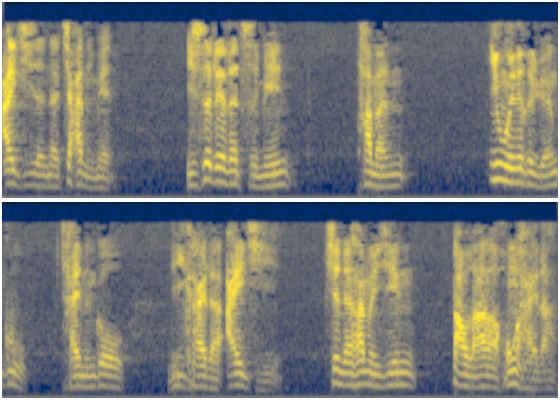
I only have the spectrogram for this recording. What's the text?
埃及人的家里面，以色列的子民他们因为那个缘故才能够离开了埃及。现在他们已经到达了红海了。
